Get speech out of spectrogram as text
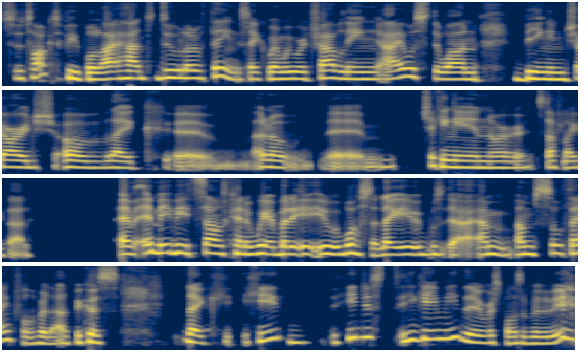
to talk to people. I had to do a lot of things. Like when we were traveling, I was the one being in charge of like uh, I don't know um, checking in or stuff like that. And, and maybe it sounds kind of weird, but it, it, wasn't. Like it was. I'm I'm so thankful for that because like he he just he gave me the responsibility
